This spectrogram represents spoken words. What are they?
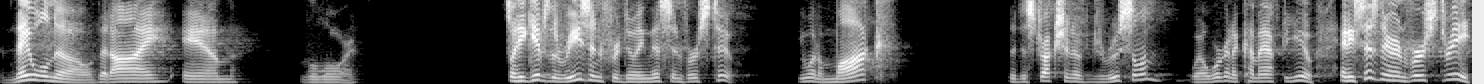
and they will know that I am the Lord. So he gives the reason for doing this in verse 2. You want to mock the destruction of Jerusalem? Well, we're going to come after you. And he says there in verse 3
